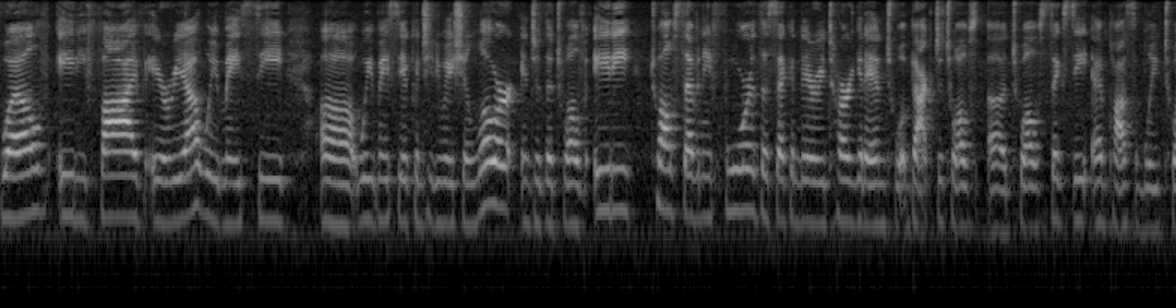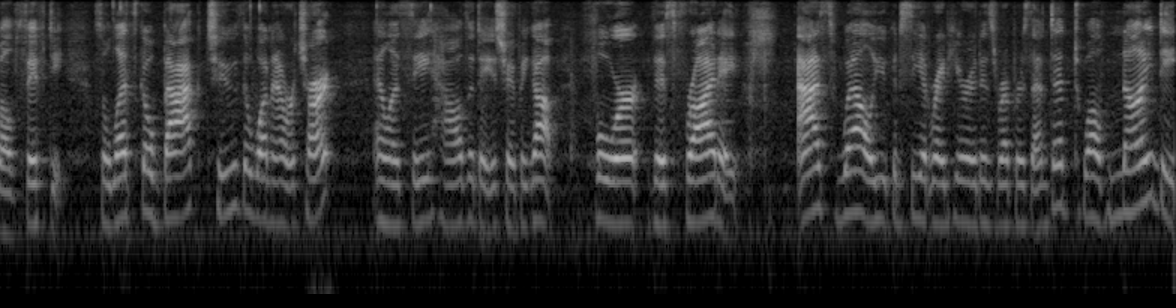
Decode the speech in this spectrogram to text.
1285 area, we may see uh, we may see a continuation lower into the 1280, 1274, the secondary target, and to, back to 12, uh, 1260 and possibly 1250. So let's go back to the one hour chart and let's see how the day is shaping up for this Friday. As well, you can see it right here. It is represented. 1290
